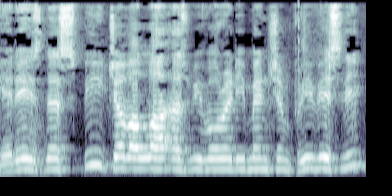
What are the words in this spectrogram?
It is the speech of Allah as we've already mentioned previously.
